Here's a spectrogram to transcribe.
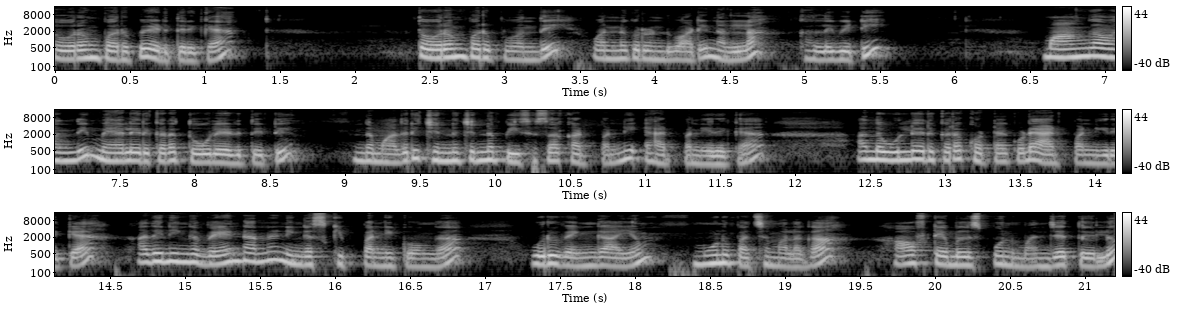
துவரம் பருப்பு எடுத்திருக்கேன். துவரம் பருப்பு வந்து ஒன்றுக்கு ரெண்டு வாட்டி நல்லா கழுவிட்டி மாங்காய் வந்து மேலே இருக்கிற தோல் எடுத்துட்டு இந்த மாதிரி சின்ன சின்ன பீசஸாக கட் பண்ணி ஆட் பண்ணியிருக்கேன். அந்த உள்ளே இருக்கிற கொட்டை கூட ஆட் பண்ணியிருக்கேன். அது நீங்கள் வேண்டாம்னா நீங்கள் ஸ்கிப் பண்ணிக்கோங்க. ஒரு வெங்காயம் மூணு பச்சை மிளகா ஹாஃப் டேபிள் ஸ்பூன் மஞ்சத்தூள்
